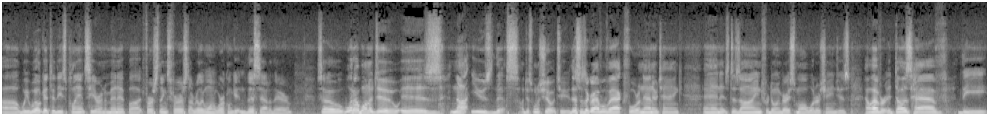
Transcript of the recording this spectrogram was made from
Uh, we will get to these plants here in a minute but first things first I really want to work on getting this out of there. So what I want to do is not use this. I just want to show it to you. This is a gravel vac for a nano tank and it's designed for doing very small water changes. However, it does have the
